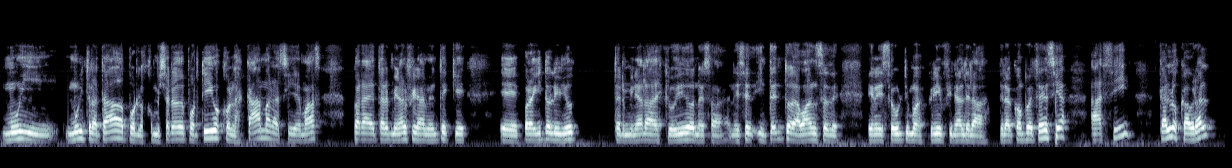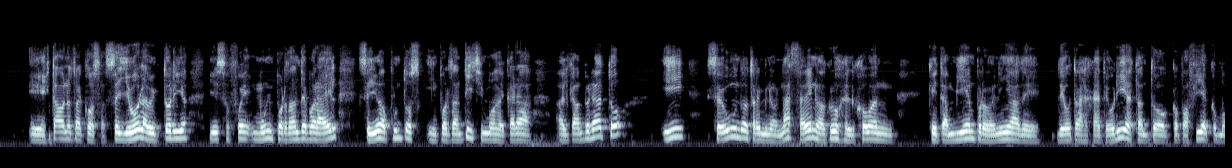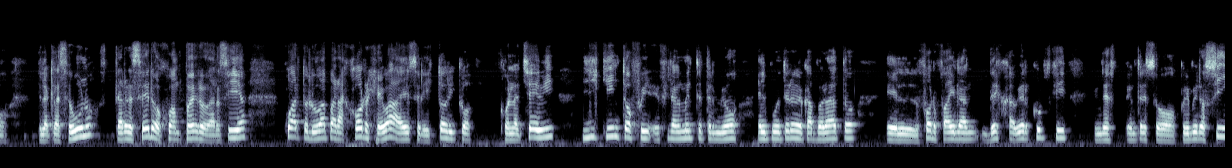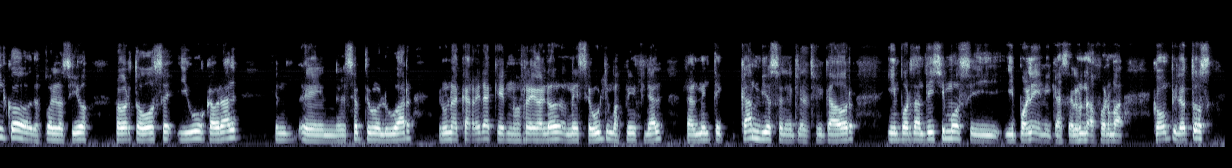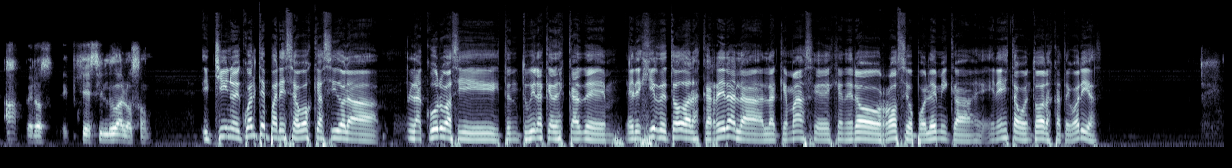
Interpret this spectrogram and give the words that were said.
muy, muy tratada por los comisarios deportivos con las cámaras y demás para determinar finalmente que eh, por aquí Toliniut terminara excluido en, esa, en ese intento de avance de, en ese último sprint final de la, de la competencia. Así, Carlos Cabral eh, estaba en otra cosa. Se llevó la victoria y eso fue muy importante para él. Se lleva puntos importantísimos de cara al campeonato y segundo terminó Nazareno Cruz, el joven que también provenía de, otras categorías, tanto Copa FIA como de la clase 1. Tercero, Juan Pedro García. Cuarto lugar para Jorge Báez, el histórico con la Chevy. Y quinto, finalmente terminó el puntero del campeonato, el Ford Island de Javier Kupski, entre esos primeros cinco. Después lo siguió Roberto Bose y Hugo Cabral en el séptimo lugar en una carrera que nos regaló en ese último sprint final realmente cambios en el clasificador importantísimos y, polémicas de alguna forma con pilotos ásperos que sin duda lo son. Y Chino, ¿y cuál te parece a vos que ha sido la, curva si tuvieras que elegir de todas las carreras la, que más eh, generó roce o polémica en esta o en todas las categorías?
